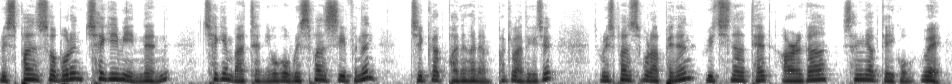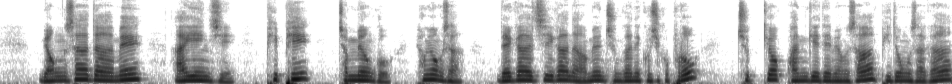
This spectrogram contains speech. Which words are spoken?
responsible은 책임이 있는 책임 맡은 이거고 responsive는 즉각 반응하는 바뀌면 안 되겠지? responsible 앞에는 which나 that are가 생략돼 있고 왜? 명사 다음에 ing, pp, 전명구, 형용사 네 가지가 나오면 중간에 99% 주격 관계대명사 비동사가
